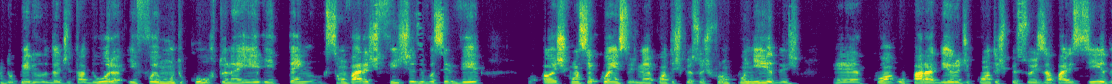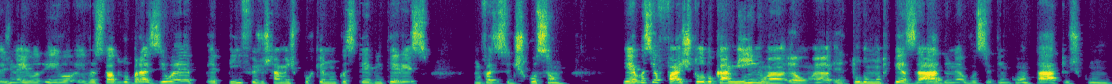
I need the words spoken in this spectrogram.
do período da ditadura e foi muito curto, né? E, e, tem são várias fichas e você vê as consequências, né? Quantas pessoas foram punidas, é, o paradeiro de quantas pessoas desaparecidas, né? E, e, o resultado do Brasil é, é pífio, justamente porque nunca se teve interesse em fazer essa discussão. E aí você faz todo o caminho, é, é, é tudo muito pesado, né? Você tem contatos com,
